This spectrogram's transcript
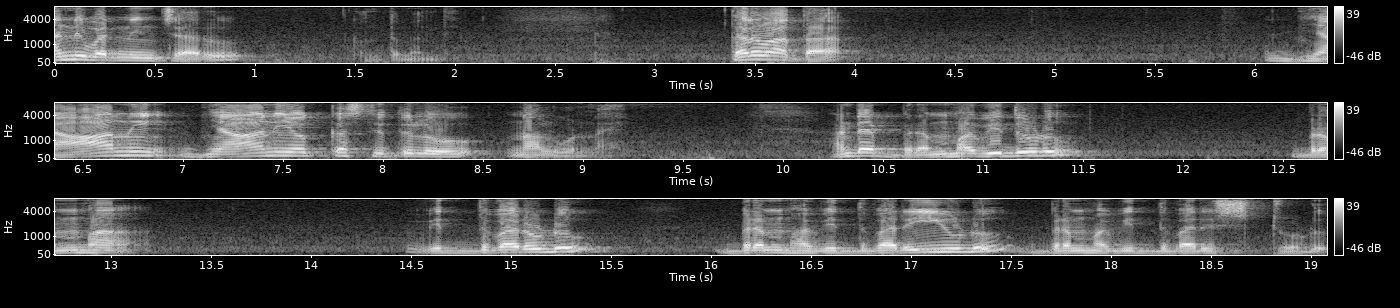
అని వర్ణించారు కొంతమంది. తర్వాత జ్ఞాని జ్ఞాని యొక్క స్థితులు నాలుగు ఉన్నాయి అంటే బ్రహ్మవిదుడు బ్రహ్మ విద్వరుడు బ్రహ్మ విద్వరీయుడు బ్రహ్మ విద్వరిష్ఠుడు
